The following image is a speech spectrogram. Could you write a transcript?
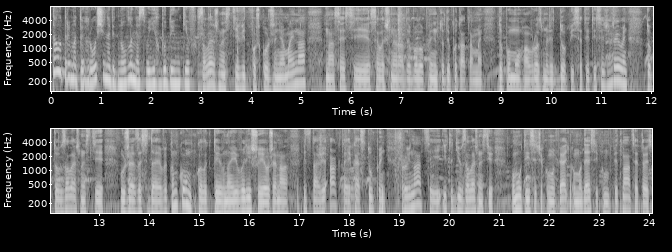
та отримати гроші на відновлення своїх будинків. В залежності від пошкодження майна на сесії селищної ради було прийнято депутатами допомога в розмірі до 50 тисяч гривень. Тобто, в залежності вже засідає виконком колективно і вирішує вже на підставі акта, яка ступень руйнації, і тоді в залежності кому тисяча, кому 5, кому 10, кому 15, тобто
